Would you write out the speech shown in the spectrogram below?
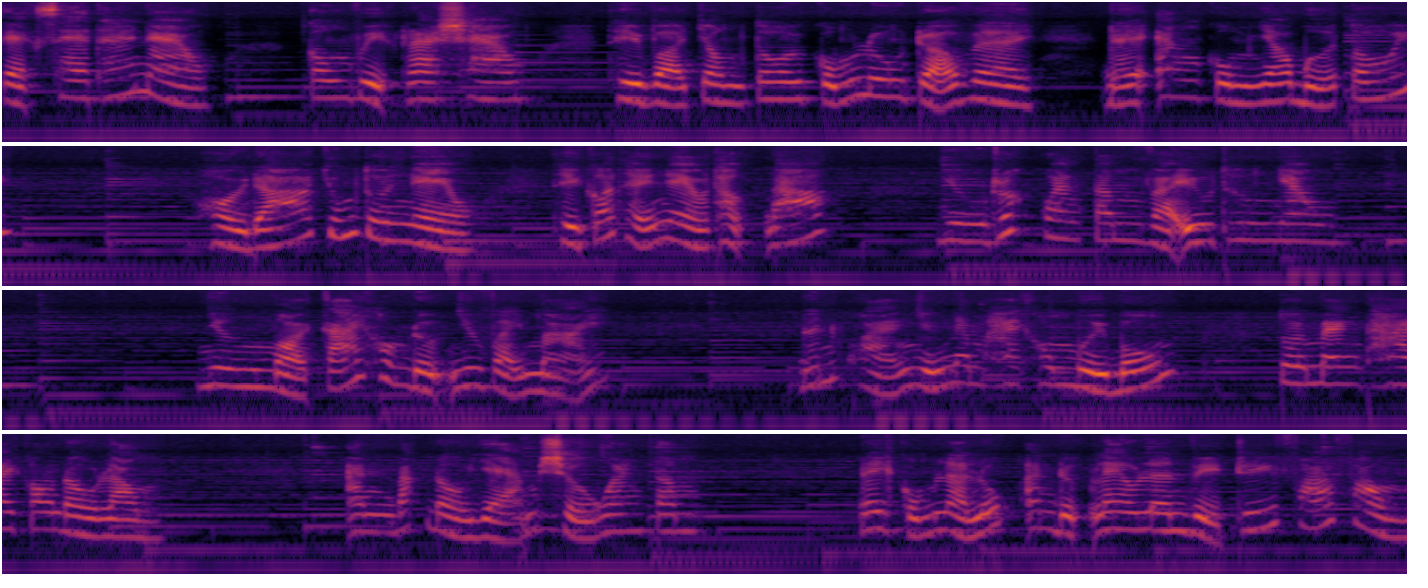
kẹt xe thế nào, công việc ra sao thì vợ chồng tôi cũng luôn trở về để ăn cùng nhau bữa tối. Hồi đó chúng tôi nghèo thì có thể nghèo thật đó, nhưng rất quan tâm và yêu thương nhau. Nhưng mọi cái không được như vậy mãi. Đến khoảng những năm 2014 tôi mang thai con đầu lòng. Anh bắt đầu giảm sự quan tâm. Đây cũng là lúc anh được leo lên vị trí phó phòng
